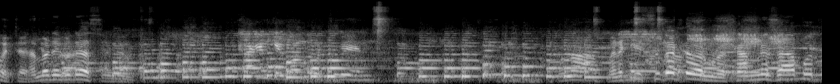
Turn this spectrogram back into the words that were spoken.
করছি আমরা রেকর্ডে আছি। মানে কিচ্ছু কাটতে পারব না। সামনে যা পড়ব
